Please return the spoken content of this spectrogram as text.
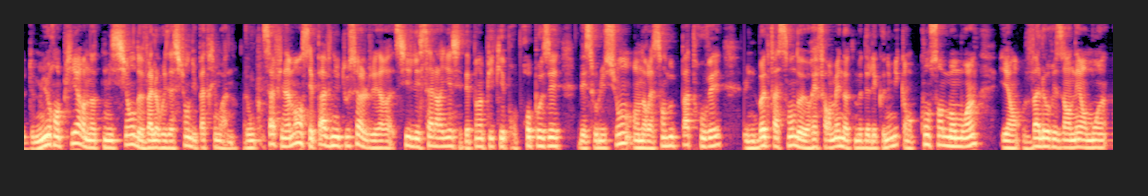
de, mieux remplir notre mission de valorisation du patrimoine. Donc ça finalement, c'est pas venu tout seul. dire, si les salariés s'étaient pas impliqués pour proposer des solutions, on n'aurait sans doute pas trouvé une bonne façon de réformer notre modèle économique en consommant moins et en valorisant néanmoins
